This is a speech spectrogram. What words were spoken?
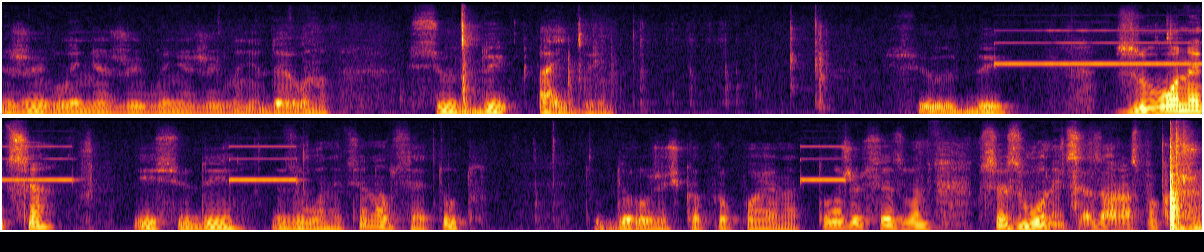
Живлення, живлення, живлення. Де воно? Сюди. Ай, блін. Сюди. Дзвониться. І сюди дзвониться. Ну все, тут. Тут дорожечка пропаяна. Теж все дзвон... все дзвониться. Зараз покажу.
